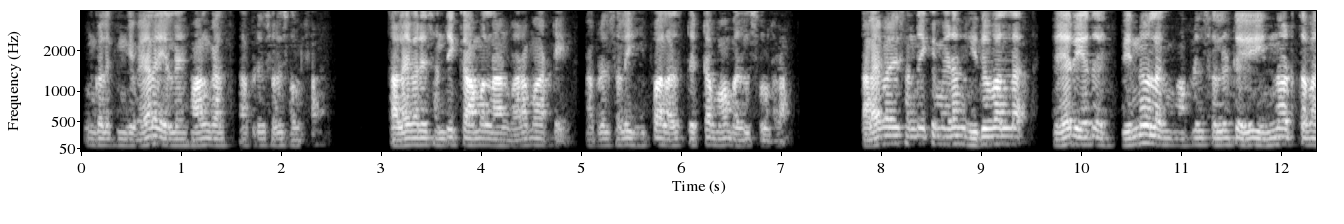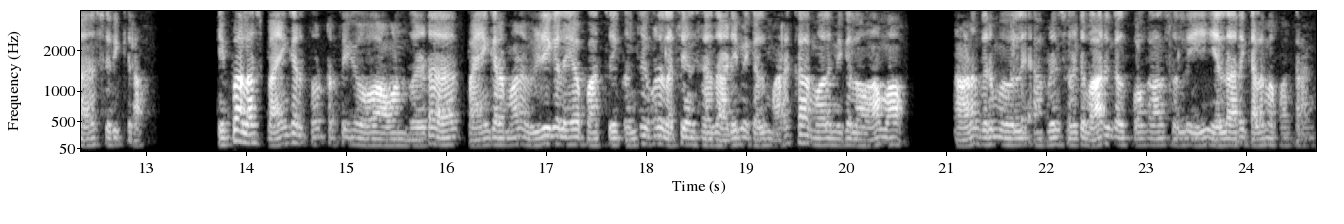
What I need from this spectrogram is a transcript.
உங்களுக்கு இங்க வேலை இல்லை. வாங்கல் அப்படின்னு சொல்லி சொல்றான். தலைவரை சந்திக்காமல் நான் வரமாட்டேன் அப்படின்னு சொல்லி ஹிபாலஸ் திட்டமா பதில் சொல்றான். தலைவரை சந்திக்கும் இடம் இதுவல்ல வேறு எது? விண்ணுலகம் அப்படின்னு சொல்லிட்டு இன்னொருத்தவன் சிரிக்கிறான். ஹிப்பாலாஸ் பயங்கர தோற்றத்தையோ அவன் விட பயங்கரமான விழிகளையோ பார்த்து கொஞ்சம் கூட லட்சியம் செய்யாத அடிமைகள் மறக்கா மாலுமிகளும் ஆமா நானும் விரும்பவில்லை அப்படின்னு சொல்லிட்டு வாருங்கள் போகலாம்னு சொல்லி எல்லாரும் கிளம்ப பாக்குறாங்க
